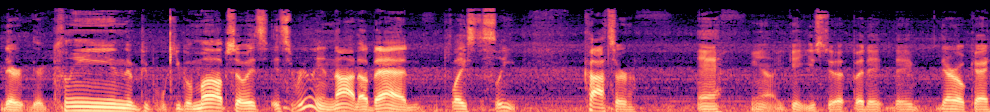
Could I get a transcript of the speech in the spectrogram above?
they're they're clean. People keep them up, so it's it's really not a bad place to sleep. Cots are, eh, you know, you get used to it, but it, they they're okay.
